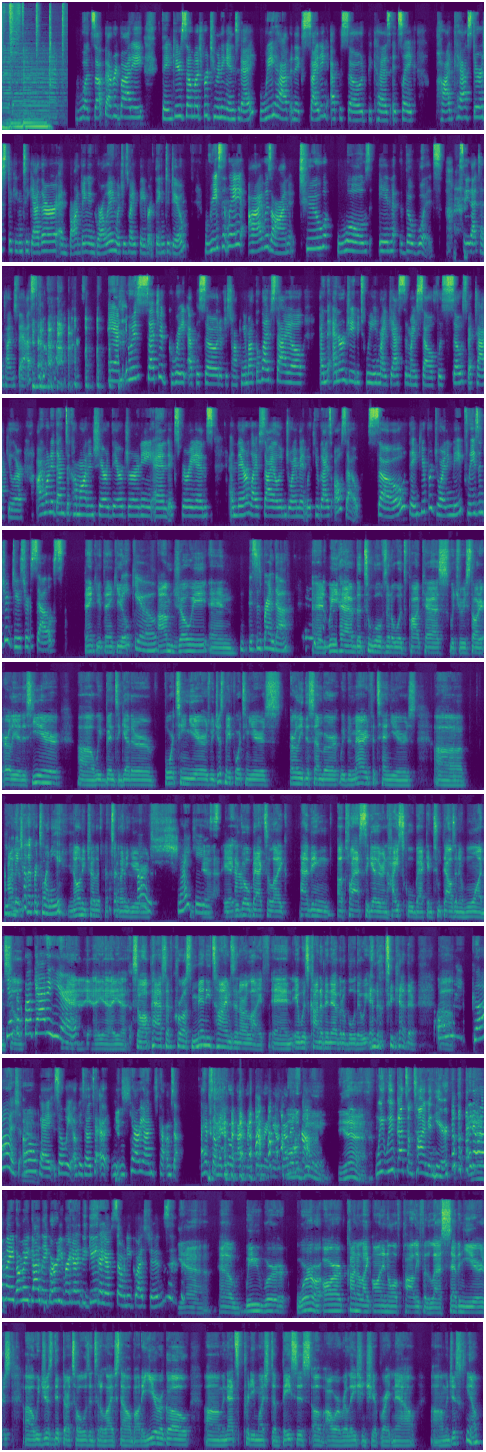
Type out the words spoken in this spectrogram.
What's up, everybody? Thank you so much for tuning in today. We have an exciting episode because it's like podcasters sticking together and bonding and growing, which is my favorite thing to do. Recently, I was on Two Wolves in the Woods. Say that 10 times fast. and it was such a great episode of just talking about the lifestyle and the energy between my guests and myself was so spectacular. I wanted them to come on and share their journey and experience and their lifestyle enjoyment with you guys also. So, thank you for joining me. Please introduce yourselves. Thank you, thank you. Thank you. I'm Joey, and This is Brenda. and we have the Two Wolves in the Woods podcast, which we started earlier this year. Uh, we've been together 14 years. We just made 14 years early December. We've been married for 10 years. Uh, Known each other for 20. known each other for 20 Oh, years. shnikes. Yeah, yeah, we Yeah. go back to like having a class together in high school back in 2001. Get So the fuck out of here. Yeah, yeah, yeah, yeah. So our paths have crossed many times in our life, and it was kind of inevitable that we end up together. Oh Uh, my gosh. yeah. Oh, okay. So wait, okay, so t- uh, Yes. carry on. I'm sorry. I have so much going on in my brain right now. but all gonna good. Yeah. We, we've got some time in here. I know. I'm like, oh my god! Like already right out of the gate, I have so many questions. Yeah. Uh, we were were or are kind of like on and off poly for the last seven years. Uh, we just dipped our toes into the lifestyle about a year ago. Um, and that's pretty much the basis of our relationship right now. Um, and just, you know,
